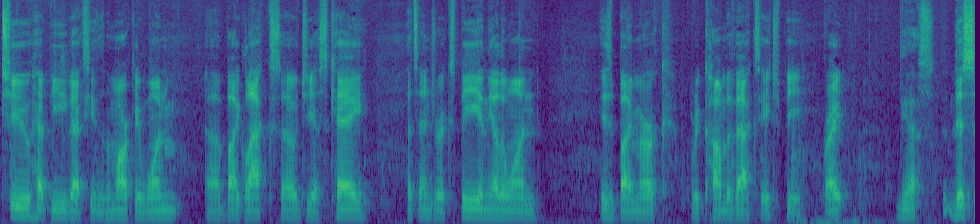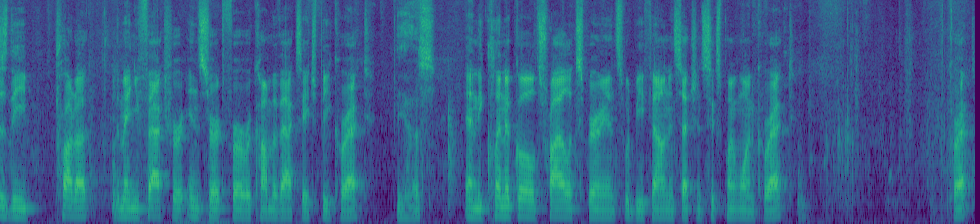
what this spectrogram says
two Hep B vaccines in the market, one uh, by Glaxo GSK, that's Engerix B, and the other one is by Merck, Recombivax HB, right? Yes. This is the product, the manufacturer insert for Recombivax HB, correct? Yes. And the clinical trial experience would be found in section 6.1, correct? Correct?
